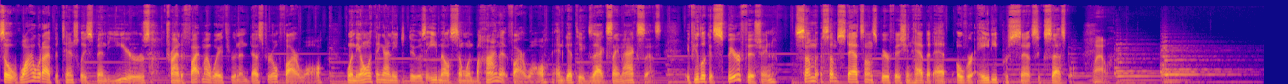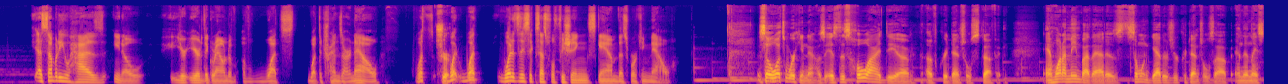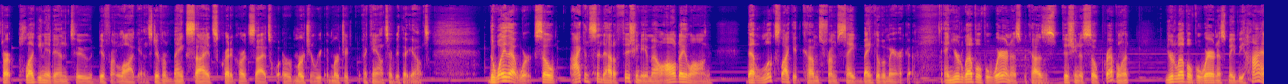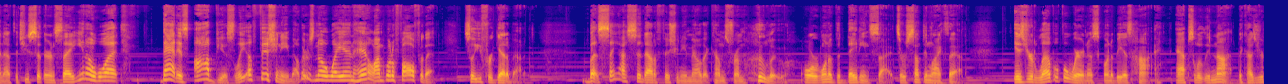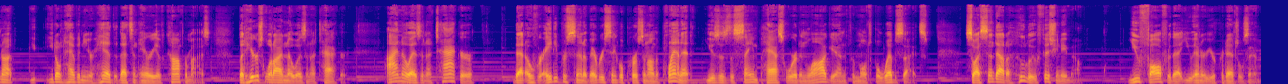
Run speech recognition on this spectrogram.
So why would I potentially spend years trying to fight my way through an industrial firewall when the only thing I need to do is email someone behind that firewall and get the exact same access? If you look at spear phishing, some some stats on spear phishing have it at over 80% successful. Wow. As somebody who has, you know, your ear to the ground of, of what's what the trends are now, what's Sure. what what what is a successful phishing scam that's working now? So what's working now is, is this whole idea of credential stuffing. And what I mean by that is someone gathers your credentials up and then they start plugging it into different logins, different bank sites, credit card sites, or merchant merchant accounts, everything else. The way that works, so I can send out a phishing email all day long that looks like it comes from, say, Bank of America. And your level of awareness, because phishing is so prevalent, your level of awareness may be high enough that you sit there and say, you know what? That is obviously a phishing email. There's no way in hell I'm going to fall for that. So you forget about it. But say I send out a phishing email that comes from Hulu or one of the dating sites or something like that. Is your level of awareness going to be as high? Absolutely not, because you're not you, you don't have in your head that that's an area of compromise. But here's what I know as an attacker. I know as an attacker that over 80% of every single person on the planet uses the same password and login for multiple websites. So I send out a Hulu phishing email. You fall for that, you enter your credentials in.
